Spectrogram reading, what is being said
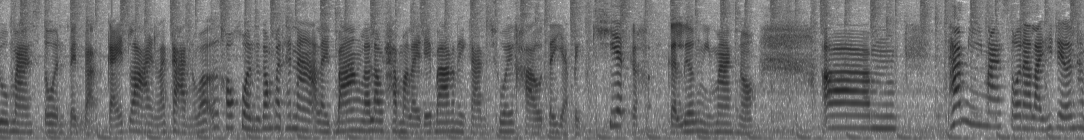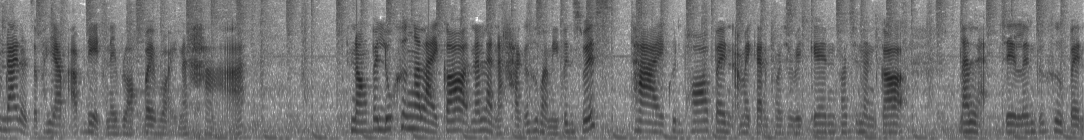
ดูม l ส s ต n e เป็นแบบไกด์ไลน์ละกันว่าเออเขาควรจะต้องพัฒนาอะไรบ้าง แล้วเราทำอะไรได้บ้างในการช่วยเขาแต่อย่าไปเครียดกับกับเรื่องนี้มากเนาะ ถ้ามีมายโซนอะไรที่เจเล่นทำได้เดี๋ยวจะพยายามอัปเดตในบล็อกบ่อยๆนะคะ น้องเป็นลูกครึ่งอะไรก็นั่นแหละนะคะ ก็คือหมามีเป็นสวิสไทย คุณพ่อเป็นอเมริกันพอร์ตริกันเพราะฉะนั้นก็นั่นแหละเจเลนก็คือเป็น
